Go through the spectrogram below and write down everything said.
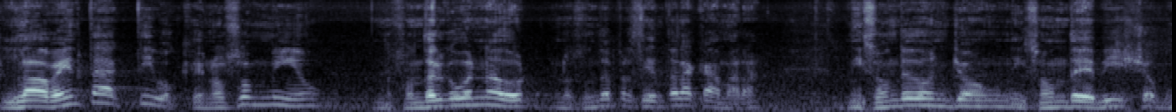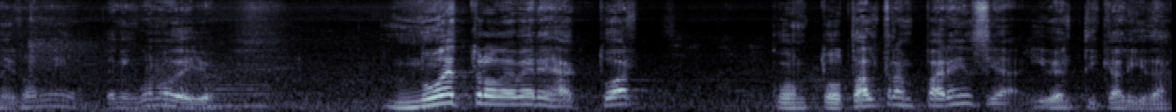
La venta de activos que no son míos, no son del gobernador, no son del presidente de la Cámara, ni son de Don John, ni son de Bishop, ni son de ninguno de ellos. Nuestro deber es actuar con total transparencia y verticalidad.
